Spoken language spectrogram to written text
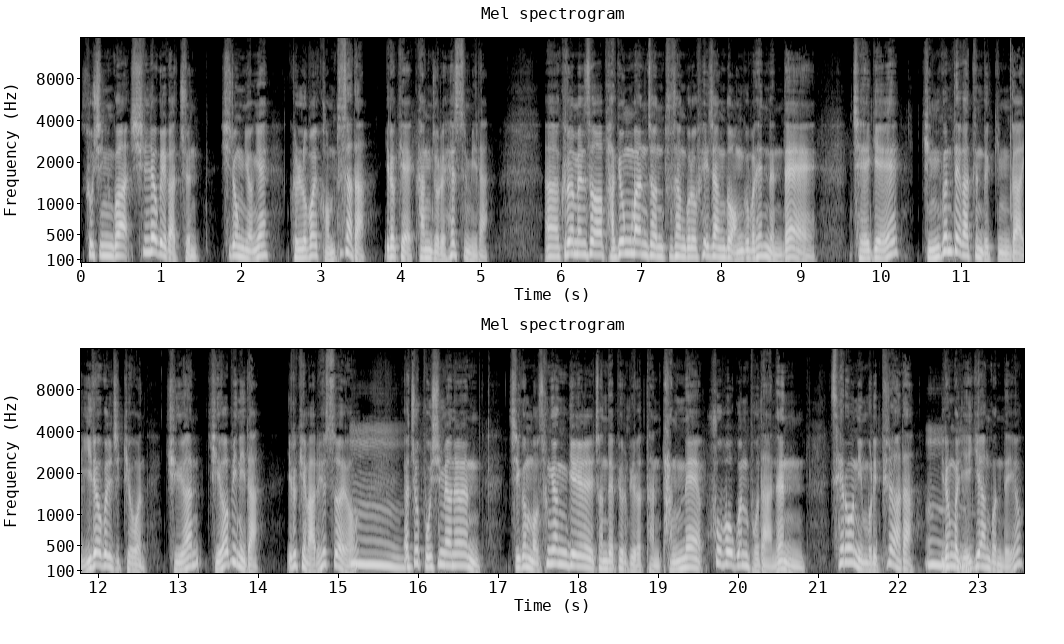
소신과 실력을 갖춘 실용령의 글로벌 검투사다 이렇게 강조를 했습니다. 아, 그러면서 박용만 전 두산그룹 회장도 언급을 했는데 재계의 김근태 같은 느낌과 이력을 지켜온 귀한 기업인이다 이렇게 말을 했어요. 음. 그러니까 쭉 보시면은 지금 뭐 송영길 전 대표를 비롯한 당내 후보군보다는 새로운 인물이 필요하다 음. 이런 걸 얘기한 건데요.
